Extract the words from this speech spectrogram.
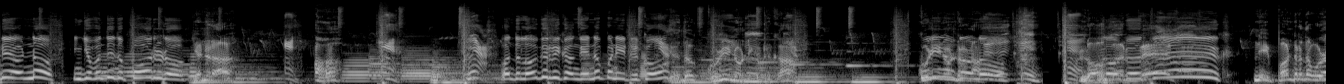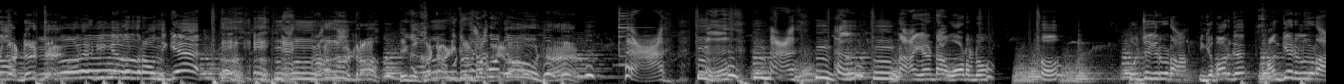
டேய் அண்ணா இங்க வந்து இத பாருடா. என்னடா? அந்த லாகர்விக் அங்க என்ன பண்ணிட்டு இருக்கோம்? ஏதோ குழி நோண்டிக்கிட்டு இருக்கான் குழி நோண்டானா லோகர் வேக். லாகர்விக் நீ பண்றத ஒழுங்கா நிறுத்து. நீங்க எங்க இருந்துடா வந்தீங்க. எங்க கண்ணை அடிக்கலாம் நான் ஏன்டா ஓடணும்? கொஞ்சம் இருங்கடா. இங்க பாருங்க. அங்கேயே நில்லுங்கடா.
